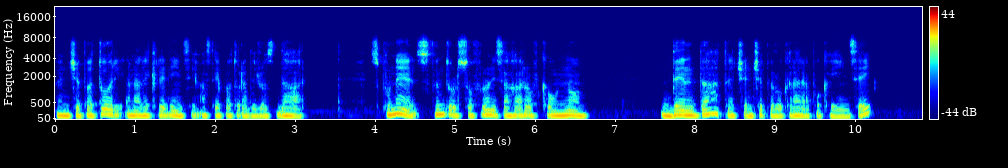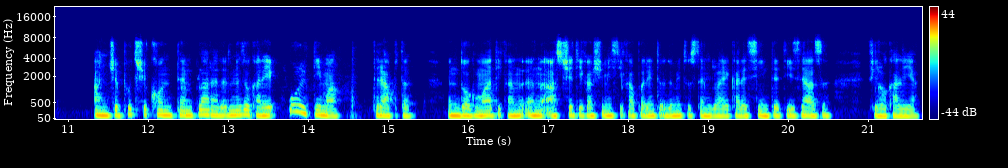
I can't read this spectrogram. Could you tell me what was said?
începători în ale credinței. Asta e pătura de jos. Dar spune Sfântul Sofronii Saharov că un om, de îndată ce începe lucrarea pocăinței, a început și contemplarea de Dumnezeu, care e ultima treaptă în dogmatica, în, în ascetica și mistica Părintelui Dumitru Stăniloae, care sintetizează filocalia.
